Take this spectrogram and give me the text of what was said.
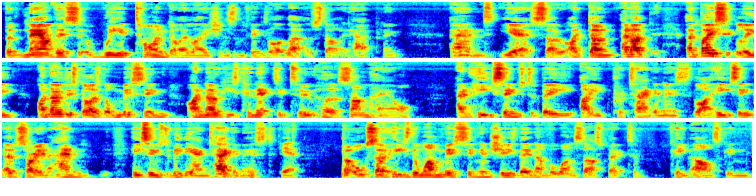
but now there's sort of weird time dilations and things like that have started happening. And yeah, so I don't, and I, and basically, I know this guy's gone missing. I know he's connected to her somehow, and he seems to be a protagonist. Like he's, uh, sorry, an, and he seems to be the antagonist Yeah. but also he's the one missing and she's their number one suspect to keep asking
